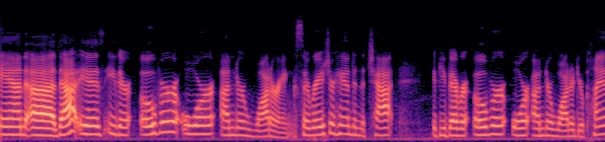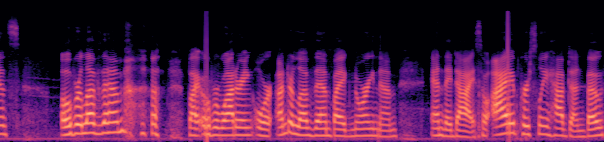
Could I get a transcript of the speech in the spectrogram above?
And uh, that is either over or under watering. So raise your hand in the chat if you've ever over or under watered your plants. Overlove them by overwatering or underlove them by ignoring them and they die. So I personally have done both.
